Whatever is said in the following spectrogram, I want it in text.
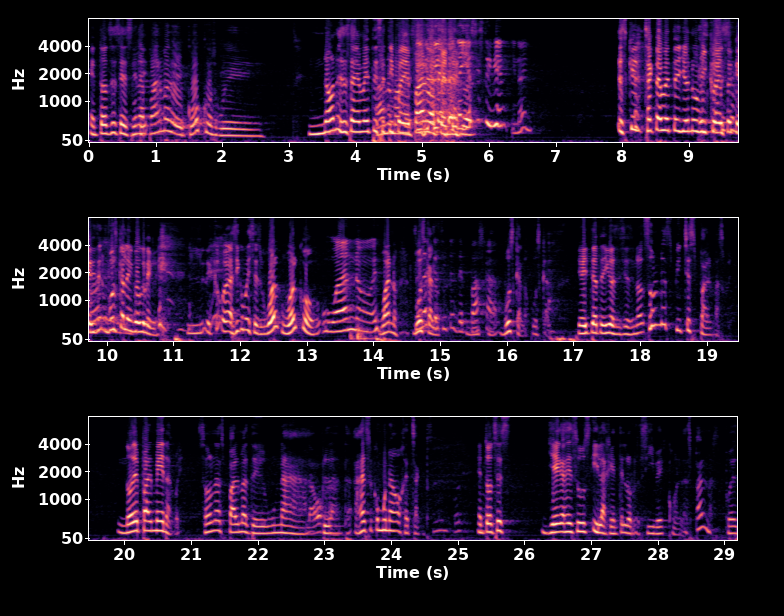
Entonces, este, De la palma de cocos, güey. no necesariamente ese Ah, no tipo de mames, palma, Sí, pendejo. yo sí estoy bien. Y no él. Es que exactamente yo no Es ubico que eso que dice. madre. Búscalo en Google, güey. Así como dices, ¿walk, walk o Guano. son búscalo. las casitas de paja. Búscalo, búscalo. Y ahorita te digo, no, son unas pinches palmas, güey. No de palmera, güey. Son unas palmas de una La hoja. planta. Ajá, es como una hoja, exacto. Entonces llega Jesús y la gente lo recibe con las palmas. Pues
